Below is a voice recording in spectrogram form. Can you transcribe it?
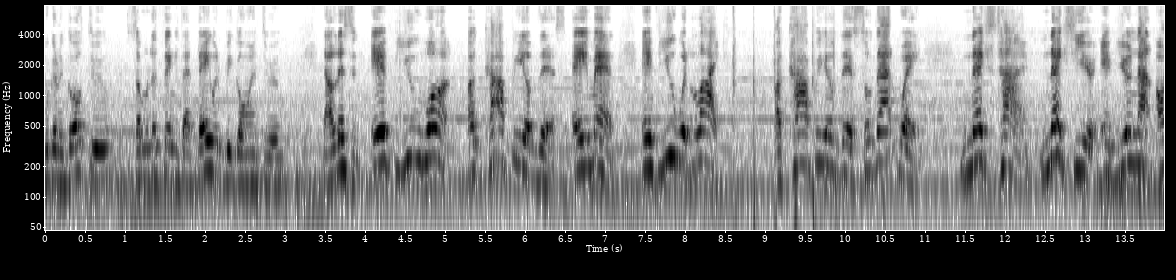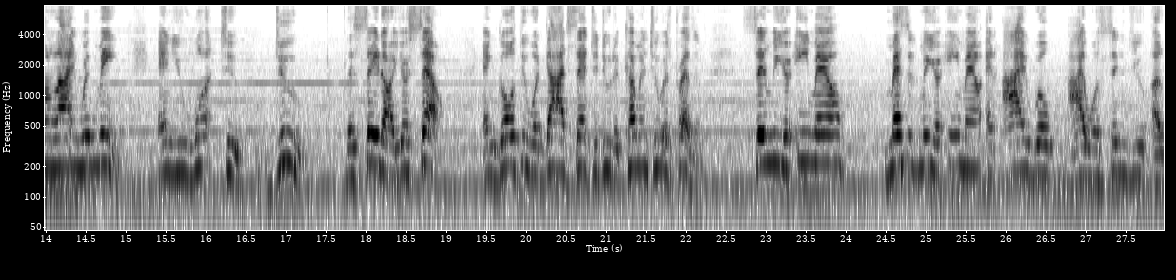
we're going to go through some of the things that they would be going through now, listen, if you want a copy of this, amen, if you would like a copy of this, so that way, next time, next year, if you're not online with me and you want to do the Seder yourself and go through what God said to do to come into his presence, send me your email, message me your email, and I will I will send you a,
